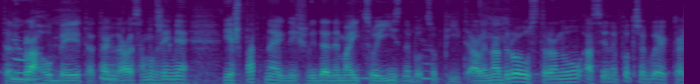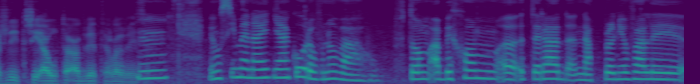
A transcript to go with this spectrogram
ten no. blahobyt a tak no. dále. Samozřejmě je špatné, když lidé nemají co jíst nebo co pít, ale na druhou stranu asi nepotřebuje každý tři auta a dvě televize. Mm, my musíme najít nějakou rovnováhu v tom, abychom teda naplňovali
